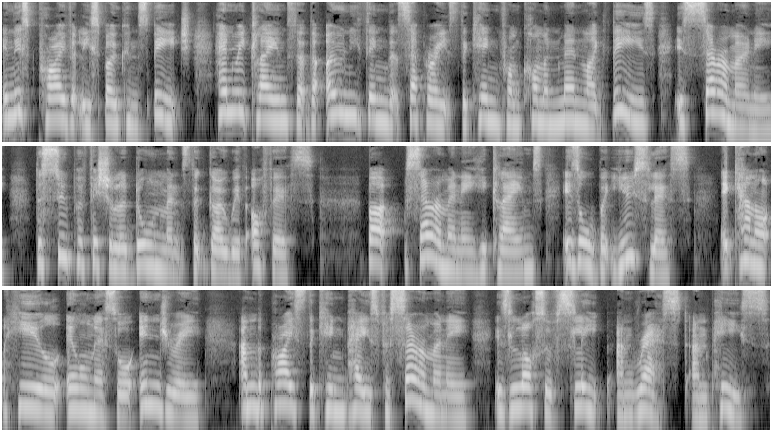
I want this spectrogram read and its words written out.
In this privately spoken speech, Henry claims that the only thing that separates the king from common men like these is ceremony, the superficial adornments that go with office. But ceremony, he claims, is all but useless. It cannot heal illness or injury, and the price the king pays for ceremony is loss of sleep and rest and peace.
